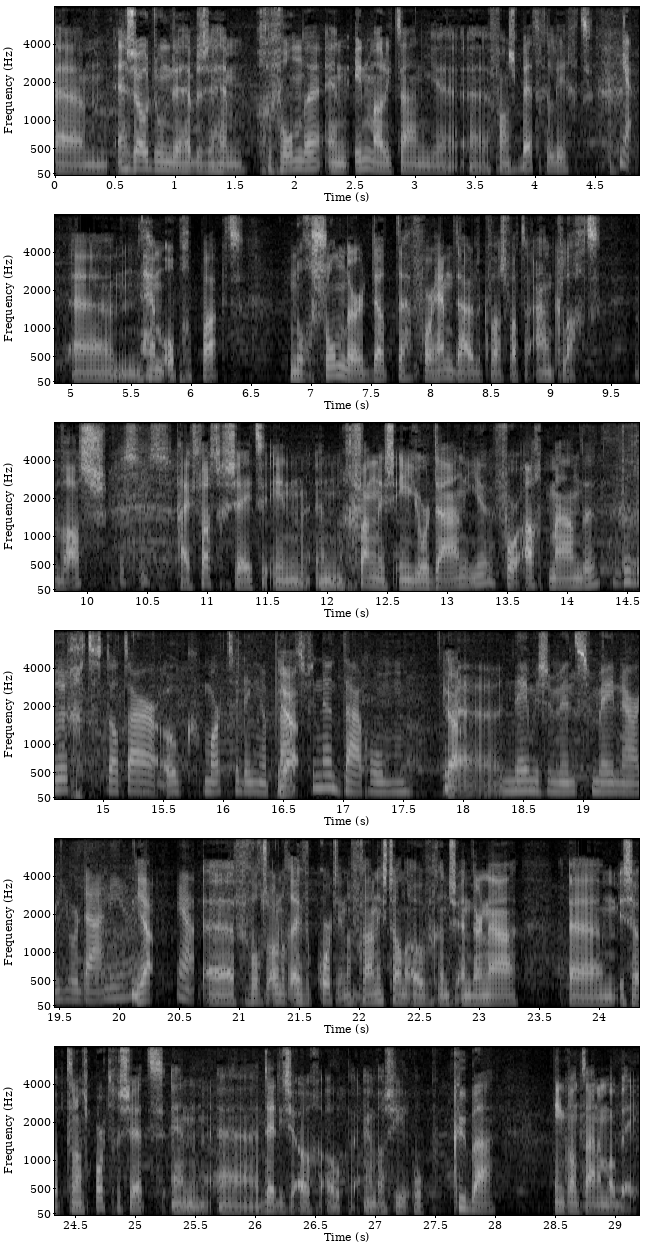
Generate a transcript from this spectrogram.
Um, en zodoende hebben ze hem gevonden en in Mauritanië uh, van zijn bed gelicht. Ja. Um, hem opgepakt. Nog zonder dat voor hem duidelijk was wat de aanklacht was. Precies. Hij heeft vastgezeten in een gevangenis in Jordanië voor acht maanden. Berucht dat daar ook martelingen plaatsvinden. Ja. Daarom ja. Uh, nemen ze mensen mee naar Jordanië. Ja, ja. Uh, vervolgens ook nog even kort in Afghanistan overigens. En daarna um, is hij op transport gezet en uh, deed hij zijn ogen open en was hij op Cuba in Guantanamo Bay.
